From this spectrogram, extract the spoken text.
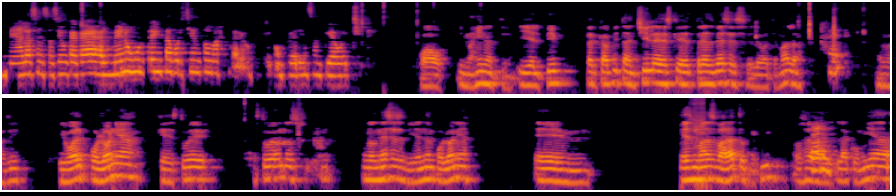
me da la sensación que acá es al menos un 30% más caro que comprar en Santiago de Chile. Wow, imagínate. Y el PIB per cápita en Chile es que tres veces el de Guatemala. Algo así. Igual Polonia, que estuve, estuve unos, unos meses viviendo en Polonia, em, es más barato que aquí. O sea, la comida,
